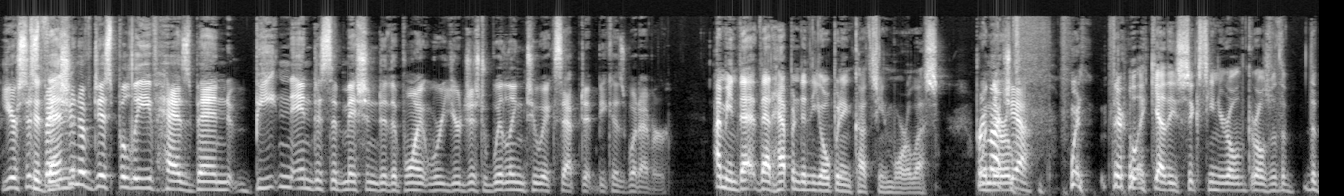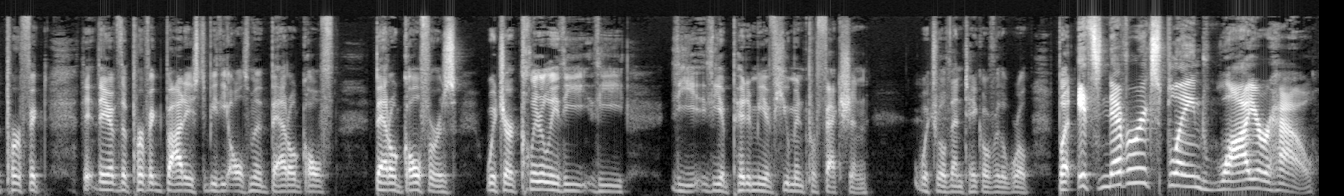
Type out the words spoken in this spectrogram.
Your then- suspension of disbelief has been beaten into submission to the point where you're just willing to accept it because whatever. I mean that that happened in the opening cutscene more or less Pretty much, yeah. when they're like, yeah, these 16 year old girls are the, the perfect, they, they have the perfect bodies to be the ultimate battle golf, battle golfers, which are clearly the, the, the, the epitome of human perfection, which will then take over the world. But It's never explained why or how.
